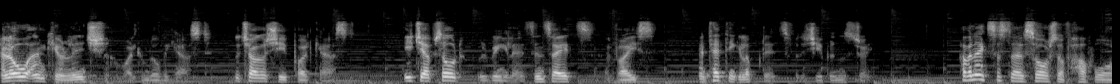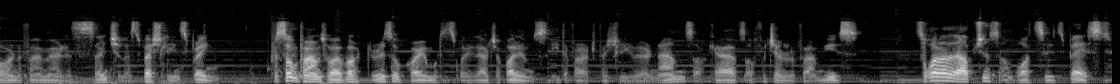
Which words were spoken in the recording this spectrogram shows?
Hello, I'm Kieran Lynch, and welcome to Ovicast, the Teagasc Sheep podcast. Each episode will bring you latest insights, advice, and technical updates for the sheep industry. Having access to a source of hot water in the farmyard is essential, especially in spring. For some farms, however, there is a requirement to supply larger volumes, either for artificially reared lambs or calves or for general farm use. So, what are the options and what suits best?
